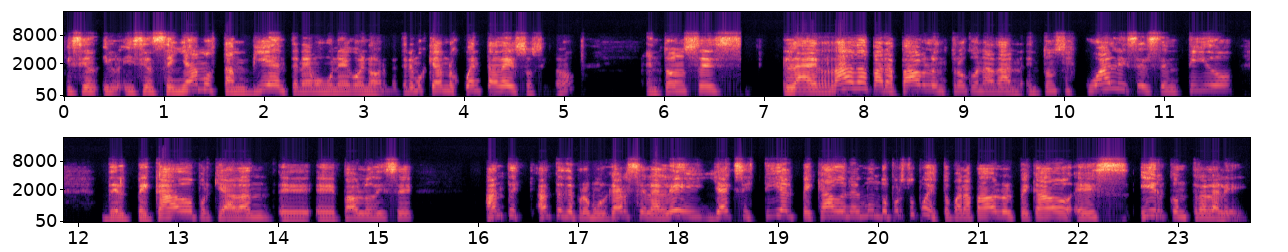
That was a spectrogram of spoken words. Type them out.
Y si, enseñamos, también tenemos un ego enorme. Tenemos que darnos cuenta de eso, ¿sí? ¿no? Entonces, la errada para Pablo entró con Adán. Entonces, ¿cuál es el sentido del pecado? Porque Adán, eh, eh, Pablo dice, antes, antes de promulgarse la ley ya existía el pecado en el mundo. Por supuesto, para Pablo el pecado es ir contra la ley.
